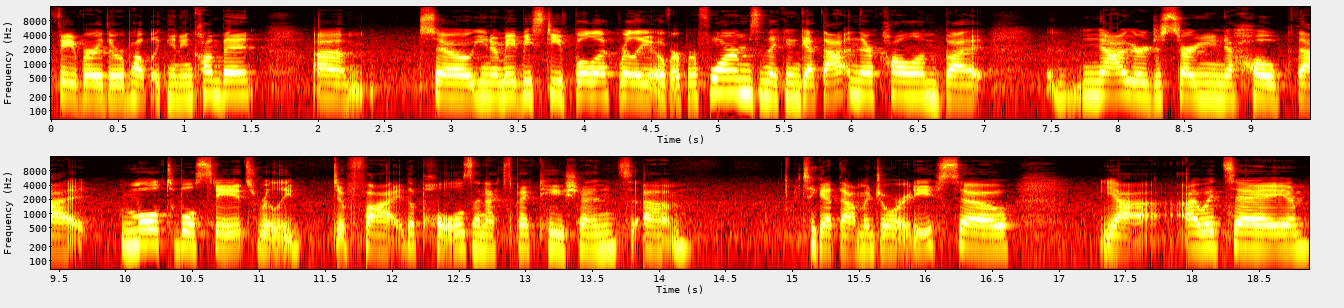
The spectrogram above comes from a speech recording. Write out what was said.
favor the Republican incumbent. Um, so, you know, maybe Steve Bullock really overperforms and they can get that in their column, but now you're just starting to hope that multiple states really defy the polls and expectations um, to get that majority. So, yeah, I would say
